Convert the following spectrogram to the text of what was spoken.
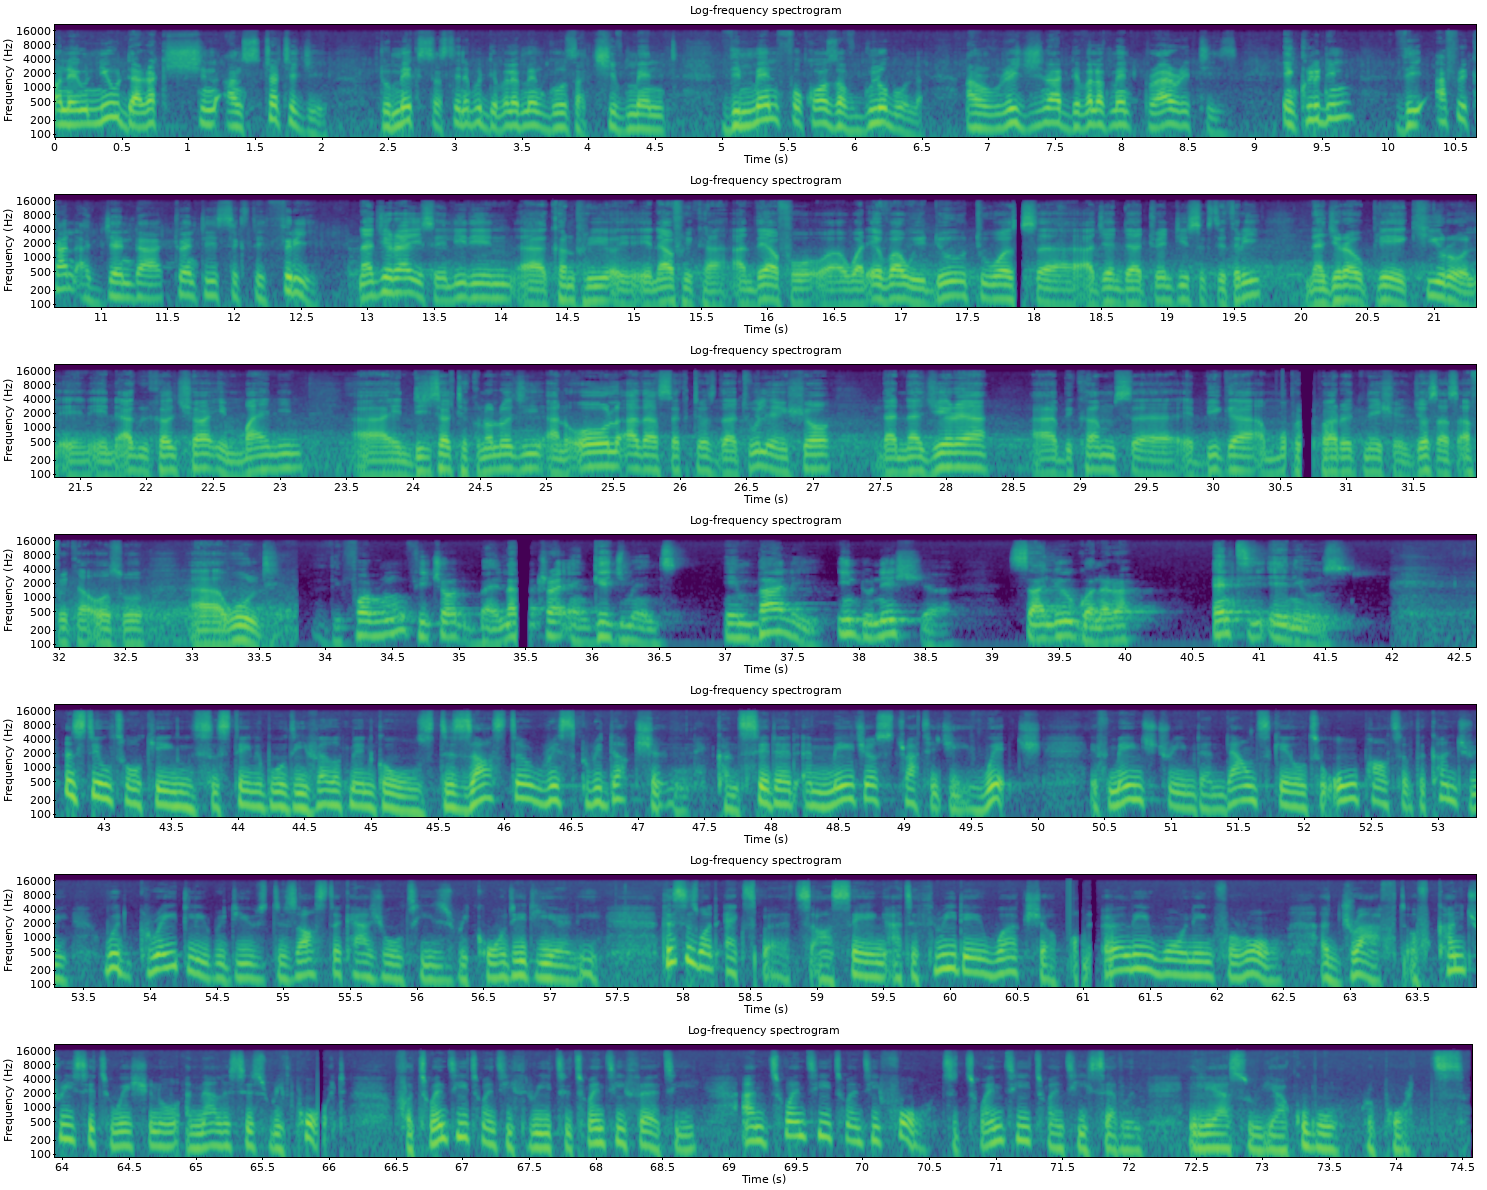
on a new direction and strategy to make Sustainable Development Goals achievement the main focus of global and regional development priorities, including the African Agenda 2063. Nigeria is a leading uh, country in Africa, and therefore, uh, whatever we do towards uh, Agenda 2063, Nigeria will play a key role in, in agriculture, in mining, uh, in digital technology, and all other sectors that will ensure that Nigeria uh, becomes uh, a bigger and more prepared nation, just as Africa also uh, would. The forum featured bilateral engagements in Bali, Indonesia. Saliu Guanara, NTA News. And still talking sustainable development goals, disaster risk reduction considered a major strategy which, if mainstreamed and downscaled to all parts of the country, would greatly reduce disaster casualties recorded yearly. This is what experts are saying at a three-day workshop on early warning for all, a draft of country situational analysis report for 2023 to 2030 and 2024 to 2027. Ilyasu Yakubu reports.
